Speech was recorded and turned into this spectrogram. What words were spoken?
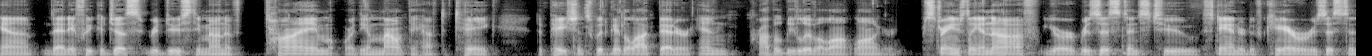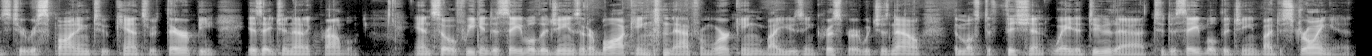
uh, that if we could just reduce the amount of time or the amount they have to take, the patients would get a lot better and probably live a lot longer. Strangely enough, your resistance to standard of care or resistance to responding to cancer therapy is a genetic problem. And so if we can disable the genes that are blocking that from working by using CRISPR, which is now the most efficient way to do that, to disable the gene by destroying it,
